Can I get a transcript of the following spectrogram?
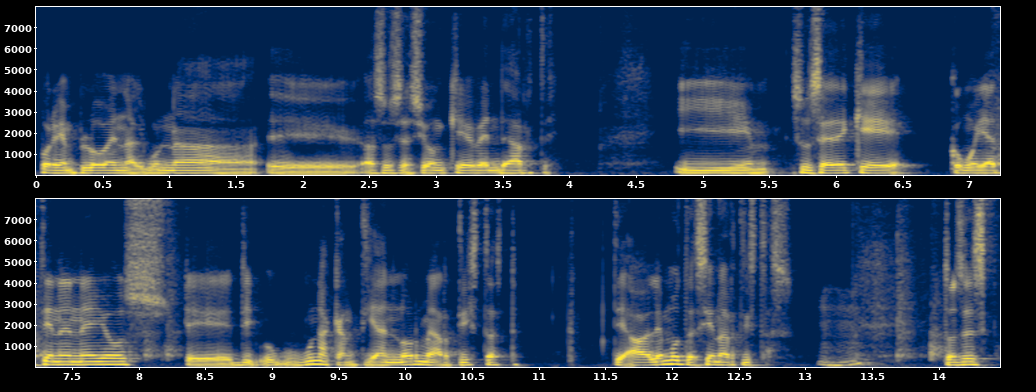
por ejemplo, en alguna eh, asociación que vende arte. Y sucede que como ya tienen ellos eh, una cantidad enorme de artistas, te, hablemos de 100 artistas. Uh -huh. Entonces,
